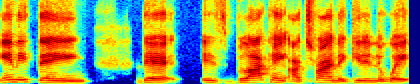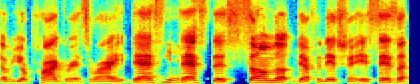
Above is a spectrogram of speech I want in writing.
anything that is blocking or trying to get in the way of your progress, right? That's yes. that's the sum up definition. It says a,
